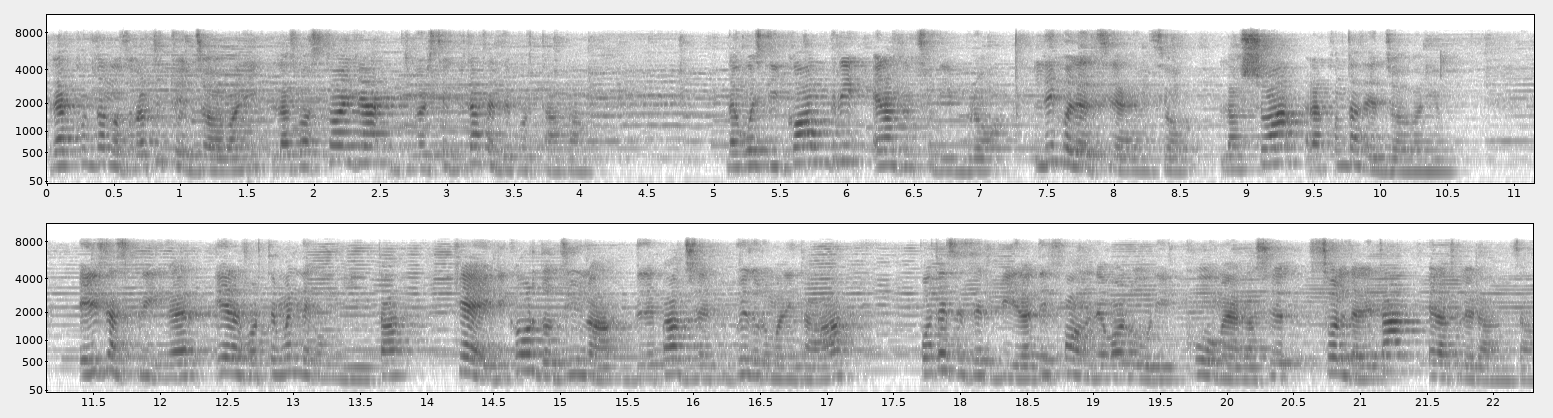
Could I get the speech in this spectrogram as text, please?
raccontando soprattutto ai giovani la sua storia di perseguitata e deportata. Da questi incontri è nato il suo libro L'eco del silenzio, la Shoah raccontata ai giovani. Elisa Springer era fortemente convinta che il ricordo di una delle pagine più belle dell'umanità potesse servire a diffondere valori come la solidarietà e la tolleranza,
